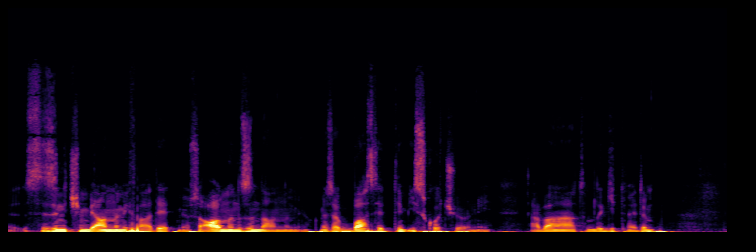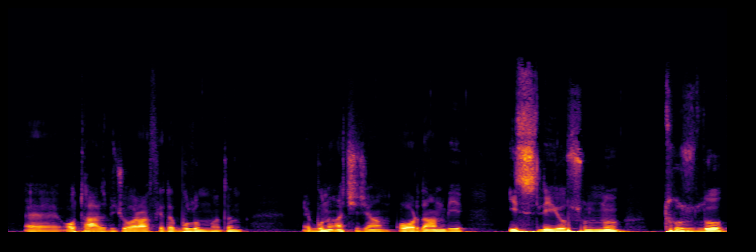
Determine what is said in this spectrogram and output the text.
e, sizin için bir anlam ifade etmiyorsa almanızın da anlamı yok. Mesela bu bahsettiğim İskoç örneği. Yani ben hayatımda gitmedim. E, o tarz bir coğrafyada bulunmadım. E, bunu açacağım. Oradan bir isli, yosunlu, tuzlu,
